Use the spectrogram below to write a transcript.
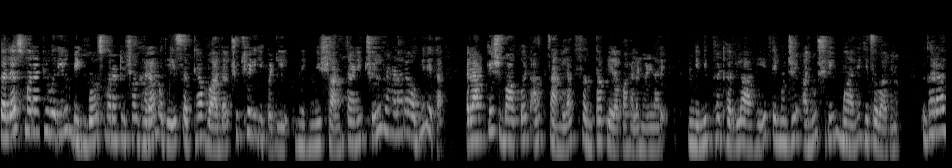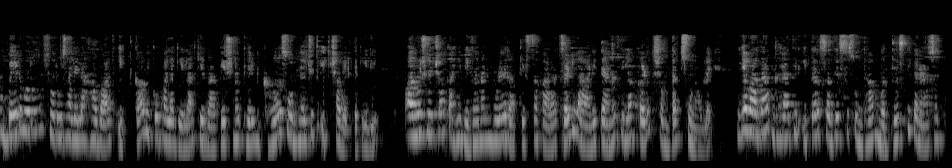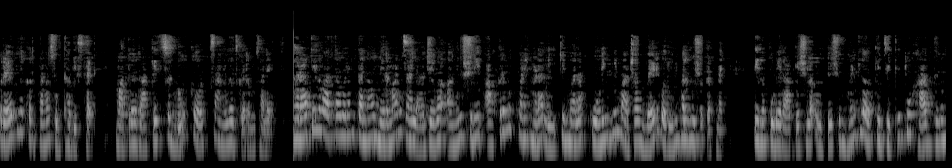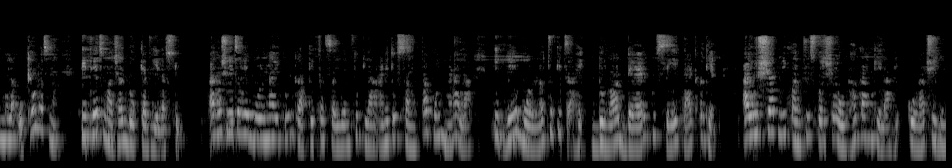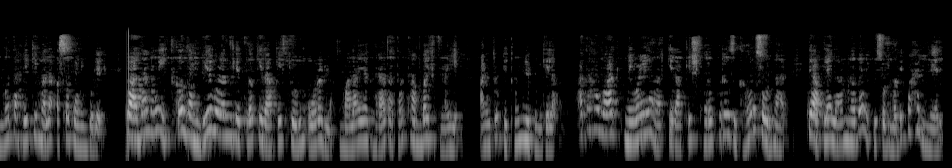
Colours मराठीवरील big boss मराठीच्या घरामध्ये सध्या वादाची खिडकी पडली. नेहमी शांत आणि चिल राहणारा अभिनेता राकेश बापट आज चांगलाच संतापलेला पाहायला मिळणार आहे. निमित्त ठरलं आहे ते म्हणजे अनुश्री माने हिचं वागणं. घरात बेडवरून सुरू झालेला हा वाद इतका विकोपाला गेला की राकेशनं थेट घर सोडण्याचीच इच्छा व्यक्त केली. अनुश्रीच्या काही विधानांमुळे राकेशचा पारा चढला आणि त्यानं तिला कडक शब्दात सुनावलंय. या वादात घरातील इतर सदस्य सुद्धा मध्यस्थी करण्याचा प्रयत्न करताना सुद्धा दिसत मात्र राकेशचं डोकं चांगलंच गरम झालंय. घरातील वातावरण तणाव निर्माण झाला जेव्हा अनुश्री आक्रमकपणे म्हणाली की मला कोणीही माझ्या बेडवरून हलवू शकत नाही. तिनं पुढे राकेशला उद्देशून म्हटलं की जिथे तू हात धरून मला उठवलंस ना तिथेच माझ्या डोक्यात गेलास तू अनुश्रीचं हे बोलणं ऐकून राकेशचा संयम तुटला आणि तो संतापून म्हणाला की हे बोलणं चुकीचं आहे. Do not dare to say that again आयुष्यात मी पंचवीस वर्ष एवढं काम केलं आहे. कोणाची हिंमत आहे की मला असं कोणी बोलेल? वादानं इतकं गंभीर वळण घेतलं की राकेश सोडून ओरडला. मला या घरात आता थांबायचंच नाहीये. आणि तो तिथून निघून गेला. आता हा वाद निवळणार की राकेश खरोखरच घर सोडणार ते आपल्याला नव्या एपिसोडमध्ये पाहायला मिळेल.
